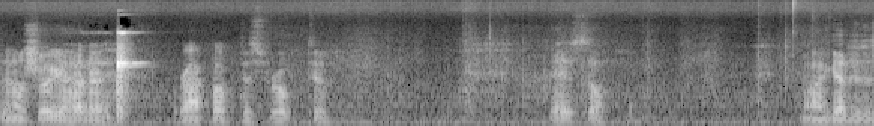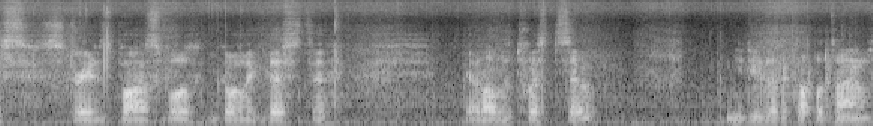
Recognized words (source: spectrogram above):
Then I'll show you how to wrap up this rope too. Okay so I got it as straight as possible you go like this to get all the twists out. You do that a couple times.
